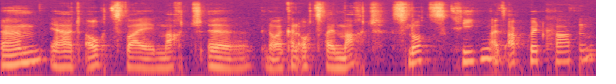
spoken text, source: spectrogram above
ähm, er hat auch zwei Macht, äh, genau, er kann auch zwei Macht-Slots kriegen als Upgrade-Karten,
